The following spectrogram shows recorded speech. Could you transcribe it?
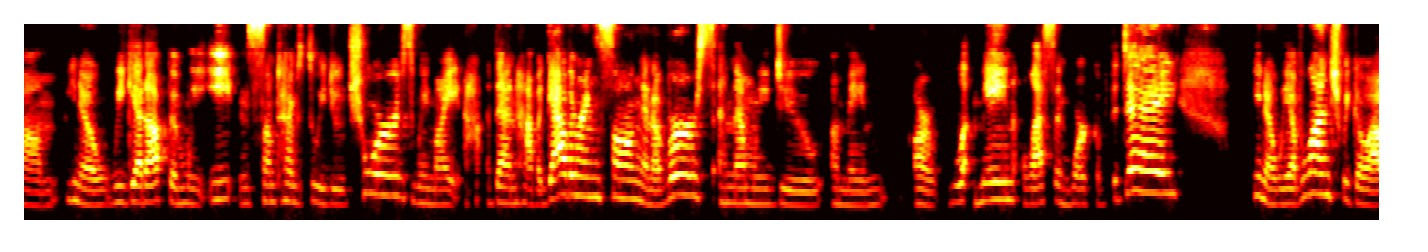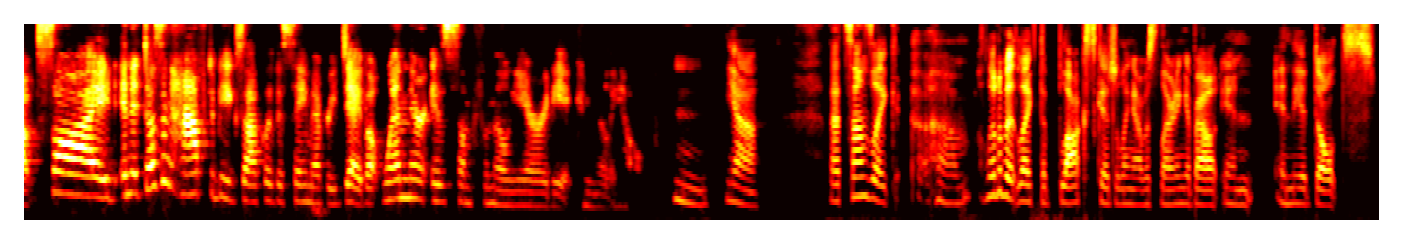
um, you know, we get up and we eat, and sometimes we do chores. We might then have a gathering song and a verse, and then we do a main our le- main lesson work of the day. You know, we have lunch, we go outside, and it doesn't have to be exactly the same every day, but when there is some familiarity, it can really help. Hmm. yeah. That sounds like um, a little bit like the block scheduling I was learning about in in the adults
